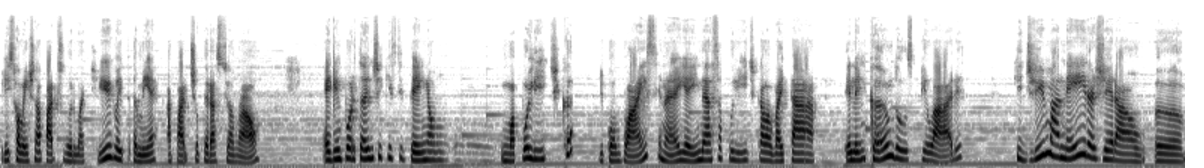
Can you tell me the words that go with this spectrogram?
principalmente na parte normativa e também a parte operacional. É importante que se tenha um, uma política de compliance, né, e aí nessa política ela vai estar tá elencando os pilares que, de maneira geral, uh,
